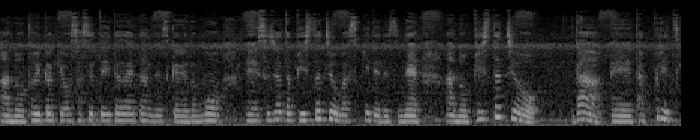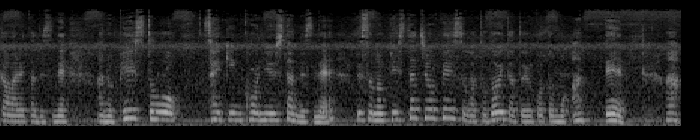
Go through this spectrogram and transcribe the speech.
あの問いかけをさせていただいたんですけれども、えー、スジャタピスタチオが好きでですねあのピスタチオが、えー、たっぷり使われたですねあのペーストを最近購入したんですね。でそのピスタチオペーストが届いたということもあってあ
